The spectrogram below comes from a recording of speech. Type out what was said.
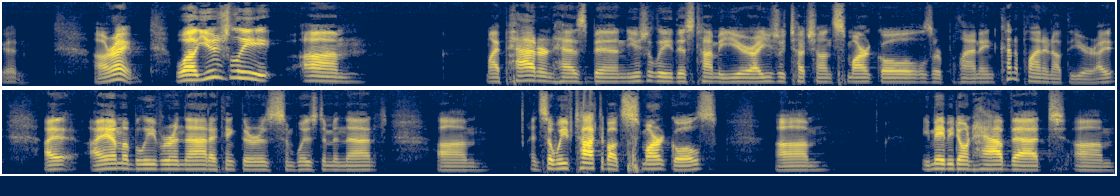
Good. All right. Well, usually. Um, my pattern has been usually this time of year, I usually touch on smart goals or planning, kind of planning out the year. I, I, I am a believer in that. I think there is some wisdom in that. Um, and so we've talked about smart goals. Um, you maybe don't have that um,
